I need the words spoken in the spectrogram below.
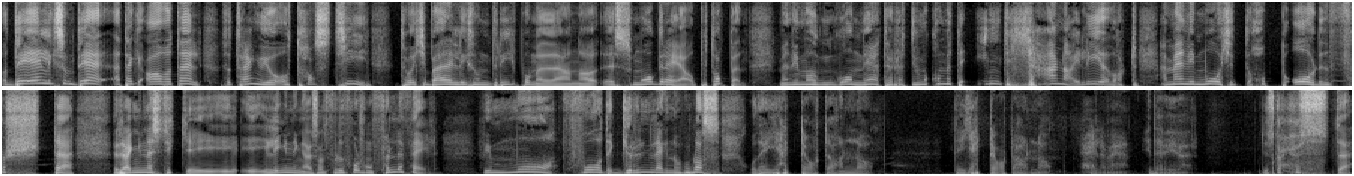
Og det er liksom det jeg tenker Av og til så trenger vi jo å ta oss tid til å ikke bare liksom drive på med denne smågreia smågreia på toppen, men vi må gå ned til røttene. Vi må komme til inn til kjerna i livet vårt. Jeg mener Vi må ikke hoppe over den første regnestykket i, i, i ligninga, for du får sånn følgefeil. Vi må få det grunnleggende på plass. Og det er hjertet vårt det handler om. Det er hjertet vårt det handler om hele veien i det vi gjør. Du skal høste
